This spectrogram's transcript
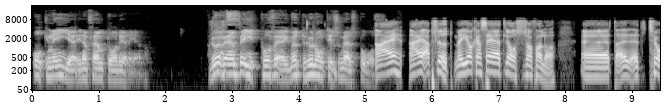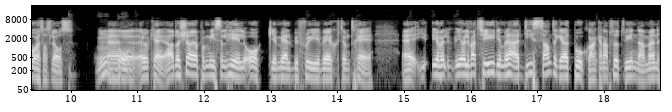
och 9 i den femte avdelningen? Då är vi en bit på väg, men inte hur lång tid som helst på oss. Nej, nej absolut. Men jag kan säga ett lås i så fall då. Eh, ett, ett tvåhästarslås. Mm, eh, är det okej? Okay? Ja, då kör jag på Missile Hill och Melby Free V73. Eh, jag vill, jag vill vara tydlig med det här. Dissa inte Garrett Booker. Han kan absolut vinna. Men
